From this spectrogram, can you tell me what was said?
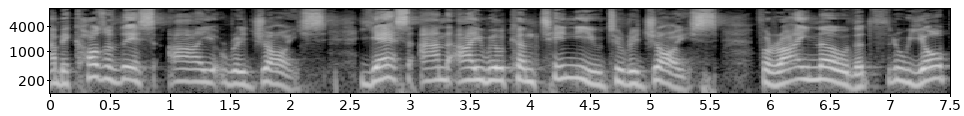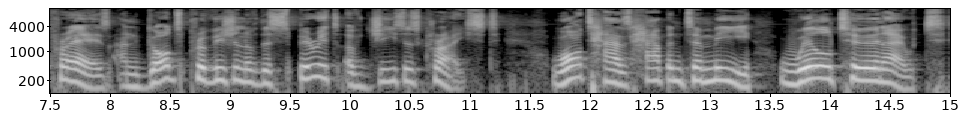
And because of this, I rejoice. Yes, and I will continue to rejoice for I know that through your prayers and God's provision of the Spirit of Jesus Christ, what has happened to me will turn out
